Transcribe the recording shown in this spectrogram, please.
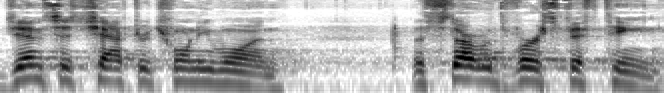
Genesis chapter 21. Let's start with verse 15.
